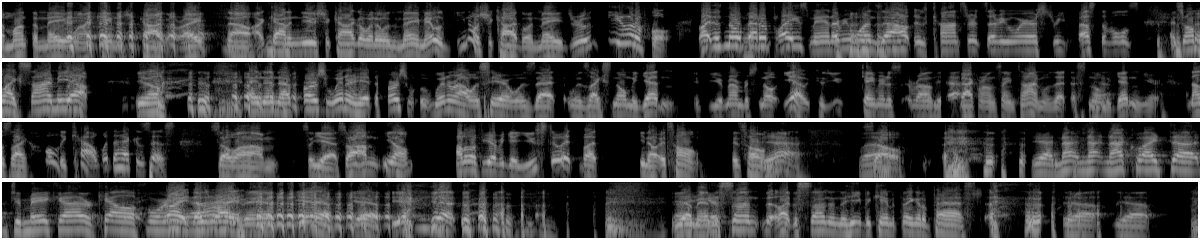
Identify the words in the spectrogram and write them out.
the month of May when I came to Chicago. Right now, I kind of knew Chicago when it was May. Man, it was, you know Chicago in May, Drew. Beautiful, right? There's no better place, man. Everyone's out. There's concerts everywhere, street festivals, and so I'm like, sign me up you know. and then that first winter hit. The first winter I was here was that was like Snowmageddon. If you remember Snow, yeah, because you came here around yeah. back around the same time. It was at the Snowmageddon yeah. year, and I was like, holy cow, what the heck is this? So um, so yeah, so I'm you know, I don't know if you ever get used to it, but you know, it's home. It's home. Yeah. Well, so yeah, not not not quite uh, Jamaica or California. Right, that's right, man. yeah, yeah, yeah, yeah. yeah, man. The sun, like the sun and the heat, became a thing of the past. yeah, yeah.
